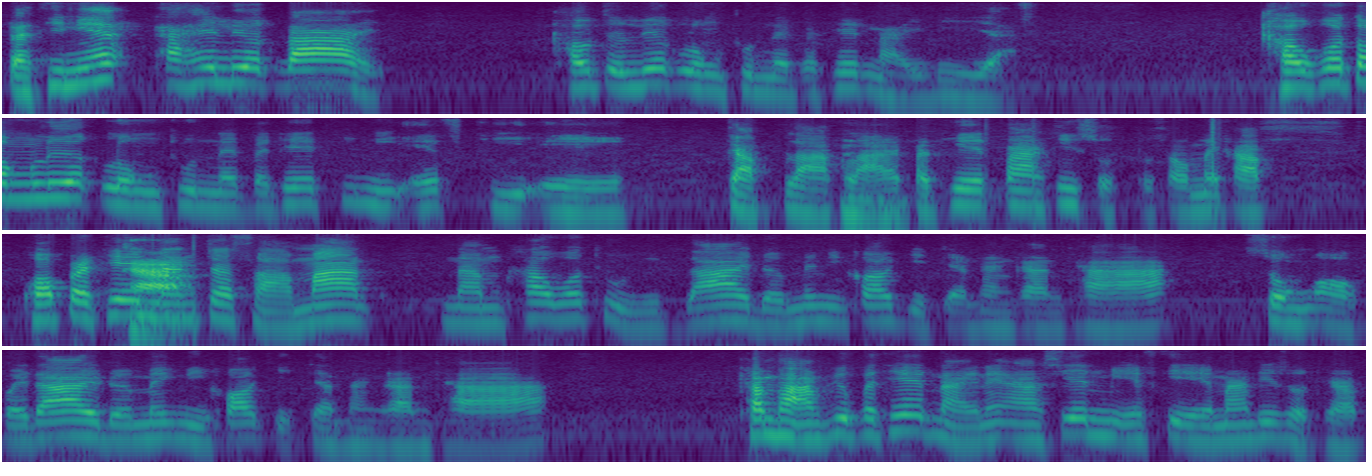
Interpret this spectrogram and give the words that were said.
แต่ทีเนี้ยถ้าให้เลือกได้ เขาจะเลือกลงทุนในประเทศไหนดีอะเขาก็ต้องเลือกลงทุนในประเทศที่มี FTA กับหลากหลายประเทศมากที่สุดถูกต้องไหมครับ เพราะประเทศนั้นจะสามารถนำเข้าวัตถุดิบได้ โดยไม่มีข้อกีดกันทางการค้า ส่งออกไปได้โดยไม่มีข้อกีดกันทางการค้า คำถามคือประเทศไหนในอาเซียนมี FTA มากที่สุดครับ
